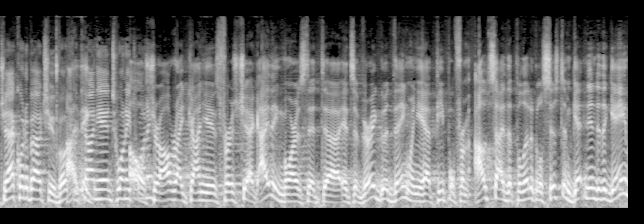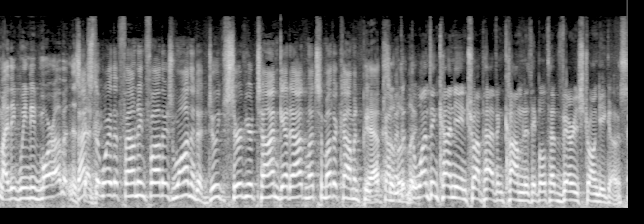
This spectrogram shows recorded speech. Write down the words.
Jack, what about you? Vote for think- Kanye in 2020? Oh, sure. I'll write Kanye's first check. I think, Morris, that uh, it's a very good thing when you have people from outside the political system getting into the game. I think we need more of it in this That's country. the way the founding fathers wanted it. Do serve your time, get out, and let some other common people come Absolutely. into The one thing Kanye and Trump have in common is they both have very strong egos.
